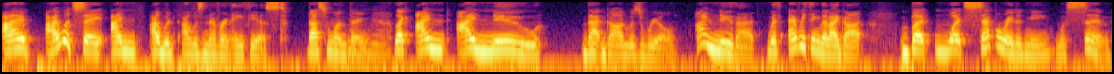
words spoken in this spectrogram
I I would say I I would I was never an atheist. That's one thing. Like I I knew that God was real. I knew that with everything that I got. But what separated me was sin.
